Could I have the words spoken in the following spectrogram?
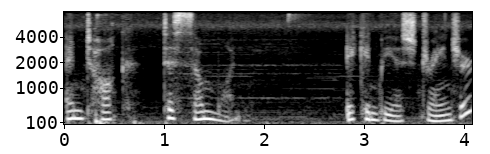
and talk to someone. It can be a stranger,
